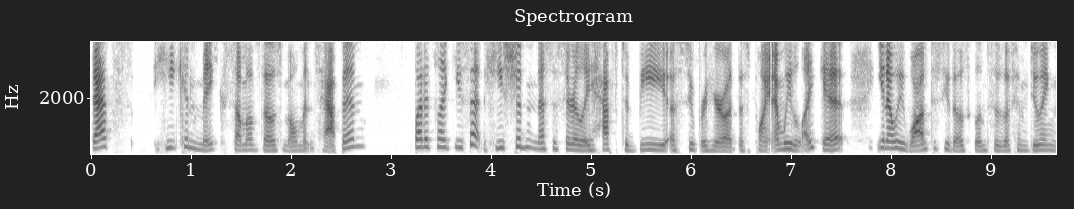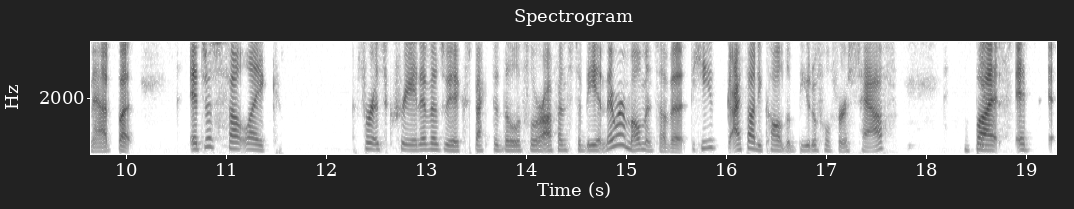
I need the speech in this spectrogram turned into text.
that's, he can make some of those moments happen but it's like you said, he shouldn't necessarily have to be a superhero at this point. And we like it. You know, we want to see those glimpses of him doing that. But it just felt like for as creative as we expected the LaFleur offense to be, and there were moments of it. He I thought he called a beautiful first half. But yes. it, it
